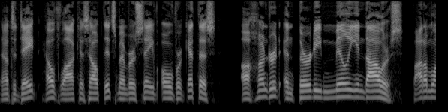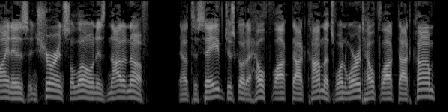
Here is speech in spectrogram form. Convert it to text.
Now, to date, HealthLock has helped its members save over, get this, $130 million. Bottom line is, insurance alone is not enough. Now, to save, just go to healthlock.com. That's one word, healthlock.com.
